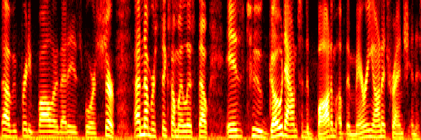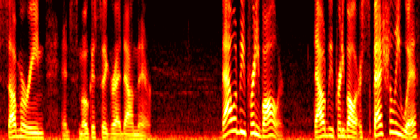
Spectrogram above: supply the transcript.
That'll be pretty baller. That is for sure. Uh, number six on my list though is to go down to the bottom of the Mariana Trench in a submarine and smoke a cigarette down there. That would be pretty baller. That would be pretty baller, especially with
